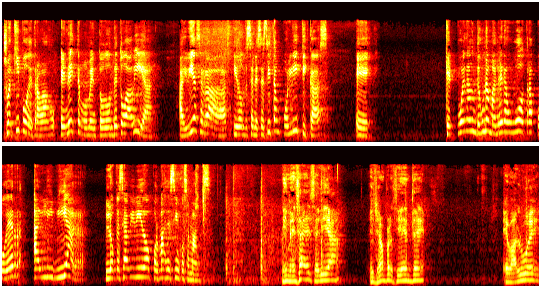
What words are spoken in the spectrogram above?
su equipo de trabajo en este momento donde todavía hay vías cerradas y donde se necesitan políticas eh, que puedan de una manera u otra poder aliviar lo que se ha vivido por más de cinco semanas? Mi mensaje sería, el señor presidente evalúe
